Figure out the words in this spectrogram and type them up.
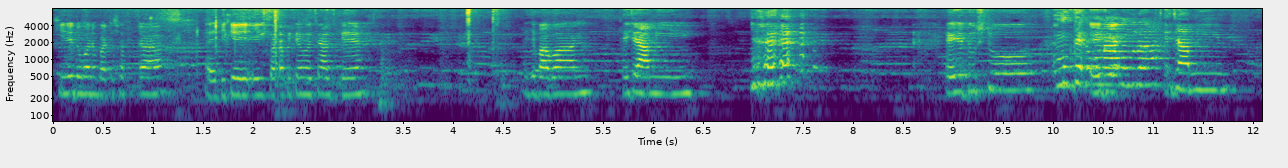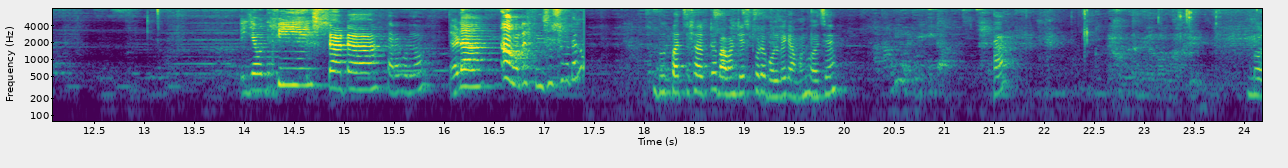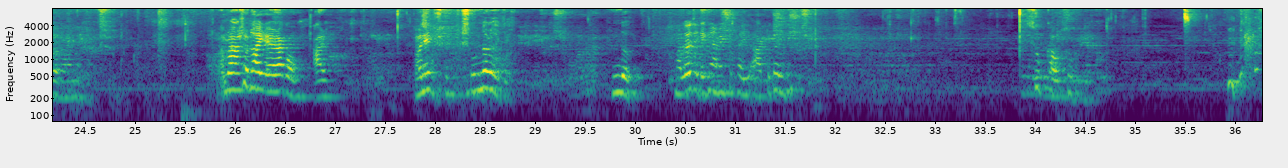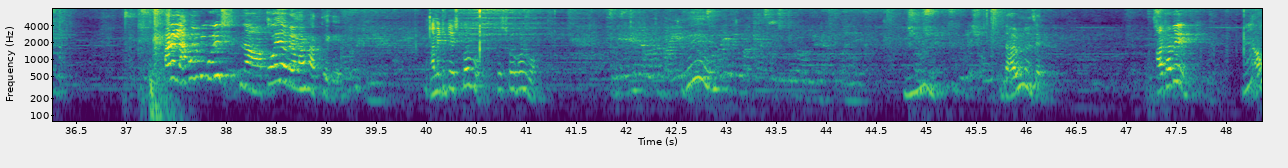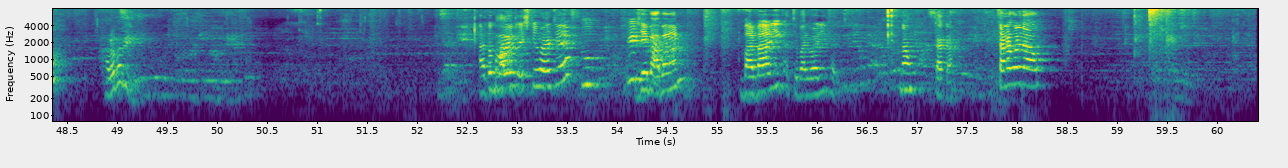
ক্ষীরে এদিকে এই কটা পিঠে হয়েছে আজকে এই যে বাবান, এই যে আমি এই যে দুষ্টু এই যে- এই যে আমি। এই যে আমাদের ফিশ টাটা। টাটা করে দাও দাদা আমাদের ফিশের সঙ্গে দুধ পাচ্ছি সবটা বাবান টেস্ট করে বলবে কেমন হয়েছে। হ্যাঁ বলো? আমরা আসলে এরকম আর অনেক সুন্দর হয়েছে। সুন্দর। ভালো আছে দেখি আমি একটু খাই আটু খাই। দিই স্যুপ খাও স্যুপ পড়ে যাবে আমার হাত থেকে। আমি একটু টেস্ট করব? টেস্ট করে বলব? দারুণ আছে আর খাবি? ভালো খাবি? এত ভালো টেস্টি হয়েছে যে বাবান বারবারই খাচ্ছে বারবারই খাচ্ছে। নাও টাটা। টাটা করে দাও।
